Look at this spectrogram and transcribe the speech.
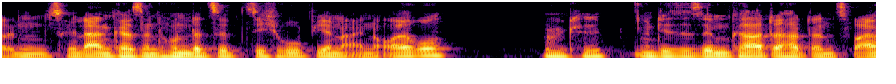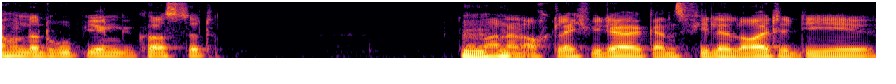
in Sri Lanka sind 170 Rupien ein Euro. Okay. Und diese SIM-Karte hat dann 200 Rupien gekostet. Da Mhm. waren dann auch gleich wieder ganz viele Leute, die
